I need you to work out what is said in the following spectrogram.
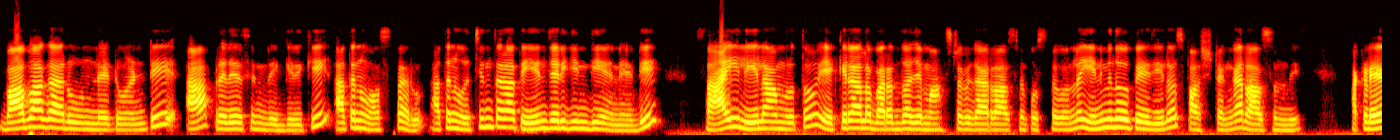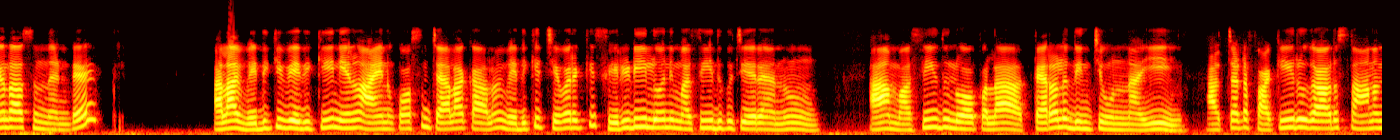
బాబా గారు ఉండేటువంటి ఆ ప్రదేశం దగ్గరికి అతను వస్తారు. అతను వచ్చిన తర్వాత ఏం జరిగింది అనేది సాయి లీలామృతం ఎకిరాల భరద్వాజ మాస్టర్ గారు రాసిన పుస్తకంలో ఎనిమిదవ పేజీలో స్పష్టంగా రాసింది. అక్కడ ఏం రాసిందంటే అలా వెదికి వెదికి నేను ఆయన కోసం చాలా కాలం వెదికి చివరికి సిరిడీలోని మసీదుకు చేరాను. ఆ మసీదు లోపల తెరలు దించి ఉన్నాయి. అచ్చట ఫకీరు గారు స్నానం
